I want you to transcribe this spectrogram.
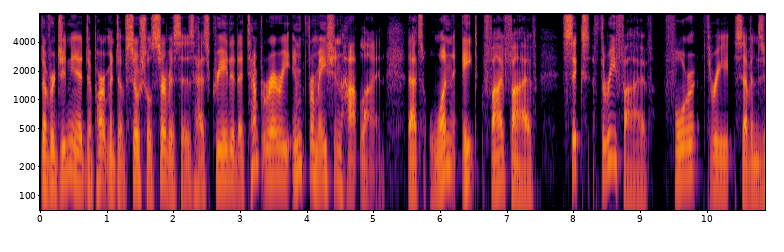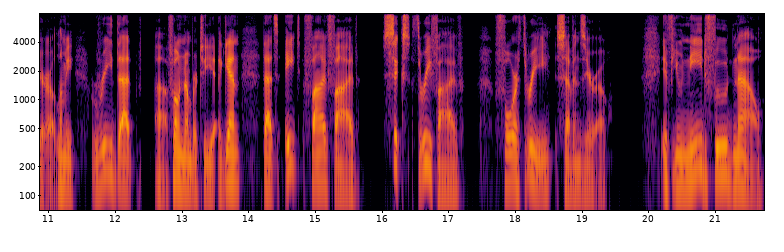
The Virginia Department of Social Services has created a temporary information hotline. That's 1 855 635 4370. Let me read that uh, phone number to you again. That's 855 635 4370. If you need food now,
